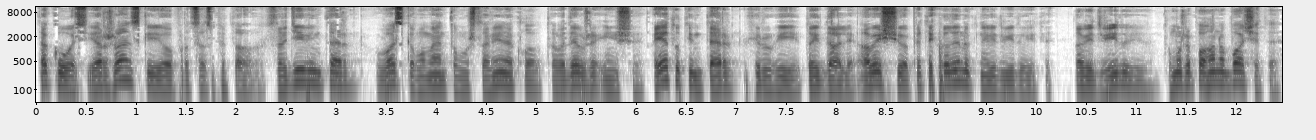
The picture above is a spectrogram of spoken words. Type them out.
Так ось, і Аржанський його про це спитав. Зрадів інтерн, Васька моментом штани наклав та веде вже інше. А я тут інтерн хірургії, то й далі. А ви що, п'яти хвилинок не відвідуєте? Та відвідую, то може погано бачите.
